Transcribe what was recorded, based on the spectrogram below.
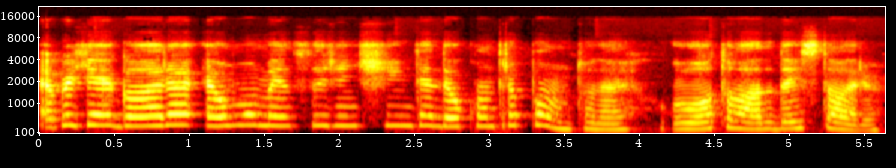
É porque agora é o momento da gente entender o contraponto, né? O outro lado da história.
